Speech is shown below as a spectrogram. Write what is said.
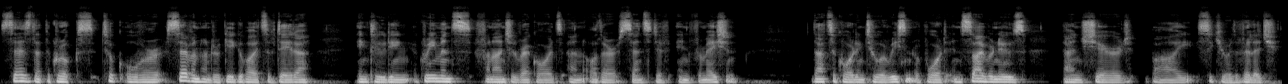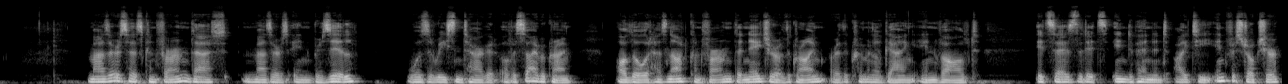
says that the crooks took over 700 gigabytes of data, including agreements, financial records, and other sensitive information. That's according to a recent report in Cyber News and shared by Secure the Village. Mazars has confirmed that Mazars in Brazil was a recent target of a cybercrime, although it has not confirmed the nature of the crime or the criminal gang involved. It says that its independent IT infrastructure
